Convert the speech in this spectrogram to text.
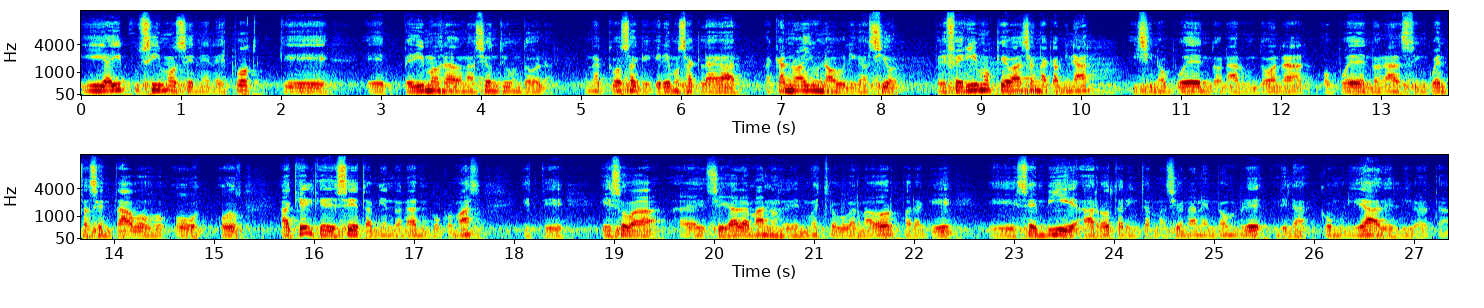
Y ahí pusimos en el spot que eh, pedimos la donación de un dólar. Una cosa que queremos aclarar, acá no hay una obligación, preferimos que vayan a caminar y si no pueden donar un dólar o pueden donar 50 centavos o, aquel que desee también donar un poco más, este, eso va a llegar a manos de nuestro gobernador para que eh, se envíe a Rotary Internacional en nombre de la comunidad de libertad.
